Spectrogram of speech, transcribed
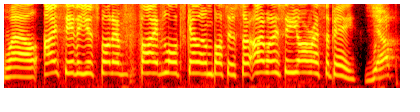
Well, I see that you spotted five Lord Skeleton bosses, so I want to see your recipe. Yep,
